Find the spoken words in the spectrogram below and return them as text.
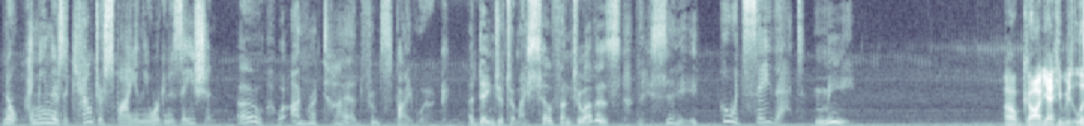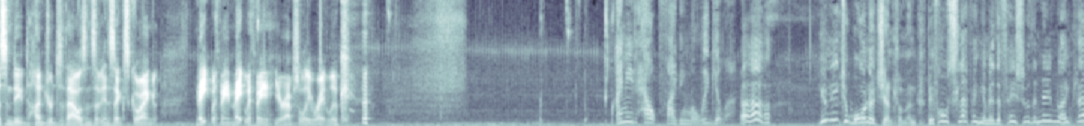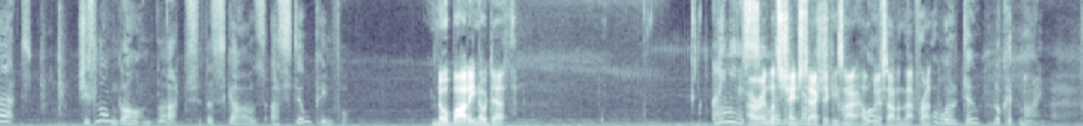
No, I mean there's a counter spy in the organization. Oh, well, I'm retired from spy work. A danger to myself and to others, they say. Who would say that? Me. Oh god, yeah, he would listen to hundreds of thousands of insects going, "Mate with me, mate with me." You're absolutely right, Luke. I need help fighting Maligula. Ah, you need to warn a gentleman before slapping him in the face with a name like that. She's long gone, but the scars are still painful. no body, no death. I need a All right, let's change tactic. He's not helping What? us out on that front. Oh, well, don't look at mine.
